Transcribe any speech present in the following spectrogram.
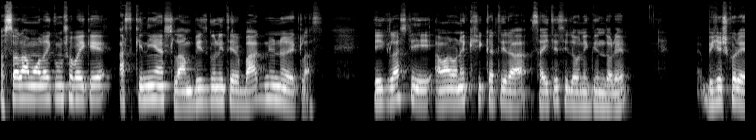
আসসালামু আলাইকুম সবাইকে। আজকে নিয়ে আসলাম বীজগণিতের বাঘ নির্ণয়ের ক্লাস। এই ক্লাসটি আমার অনেক শিক্ষার্থীরা চাইতেছিল অনেক দিন ধরে। বিশেষ করে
